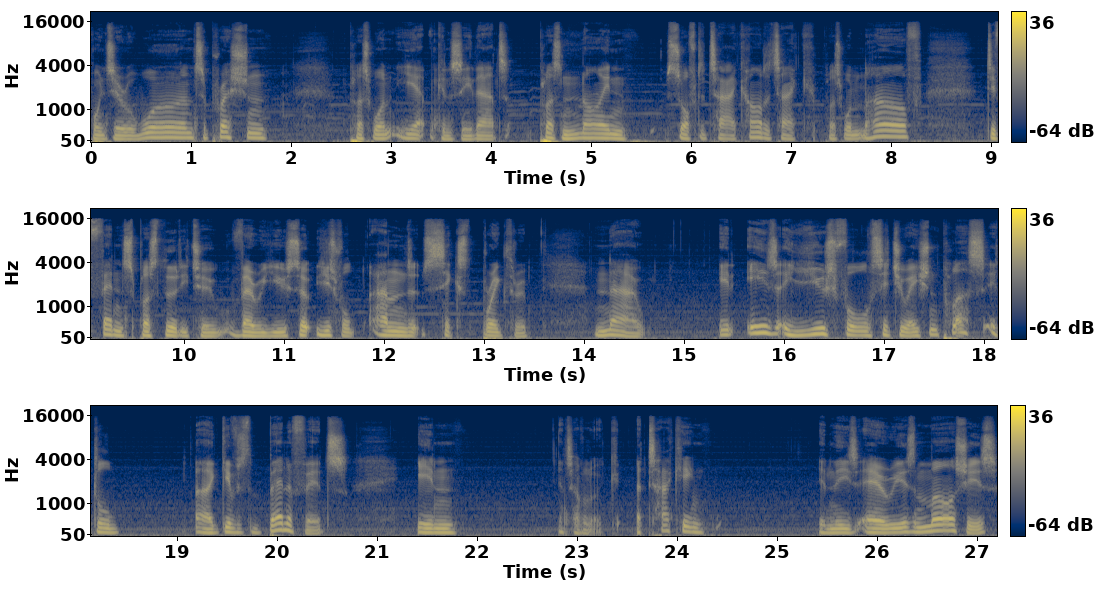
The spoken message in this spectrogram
0.01. Suppression plus 1. Yep, I can see that. Plus 9 soft attack. Hard attack plus 1.5. Defense plus 32. Very use, so useful. And 6th breakthrough. Now, it is a useful situation. Plus, it'll uh, give us the benefits in let's have a look attacking in these areas marshes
